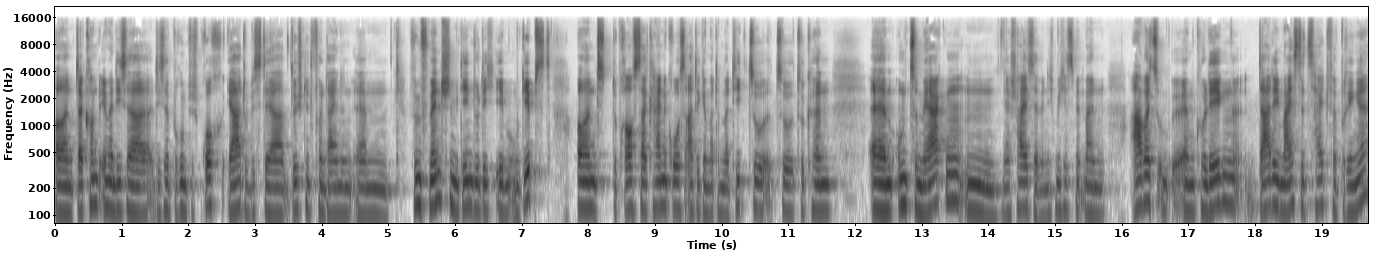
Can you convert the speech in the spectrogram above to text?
Und da kommt immer dieser, dieser berühmte Spruch, ja, du bist der Durchschnitt von deinen ähm, fünf Menschen, mit denen du dich eben umgibst. Und du brauchst da keine großartige Mathematik zu, zu, zu können, ähm, um zu merken, mh, hm, ja scheiße, wenn ich mich jetzt mit meinen Arbeitskollegen ähm, da die meiste Zeit verbringe,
